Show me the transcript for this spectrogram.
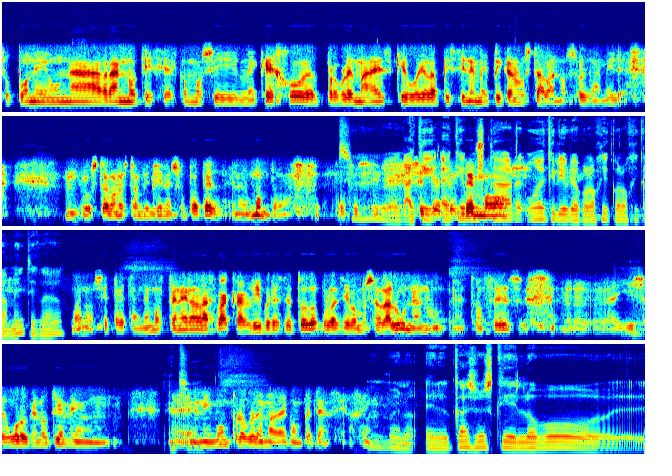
supone una gran noticia. Es como si me quejo, el problema es que voy a la piscina y me pican los tábanos. Oiga, mire, Los tábanos también tienen su papel en el mundo. hay, que, buscar un equilibrio ecológico, lógicamente, claro. Bueno, si pretendemos tener a las vacas libres de todo, pues las llevamos a la luna, ¿no? Entonces, eh, allí seguro que no tienen eh, ningún problema de competencia. Bueno, el caso es que el lobo, eh,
